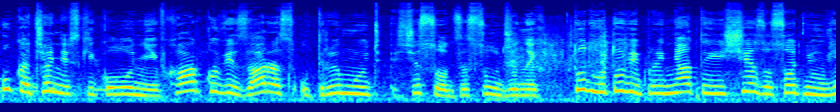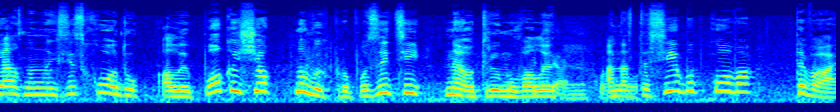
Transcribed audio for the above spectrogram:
У Качанівській колонії в Харкові зараз утримують 600 засуджених. Тут готові прийняти іще зо сотню ув'язнених зі Сходу, але поки що нових пропозицій не отримували. Анастасія Бобкова, ТВАЙ.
